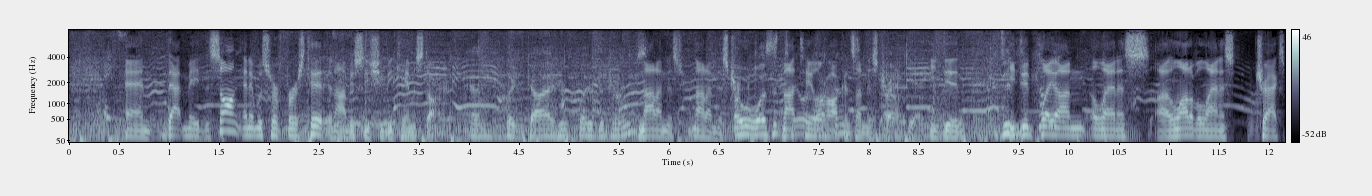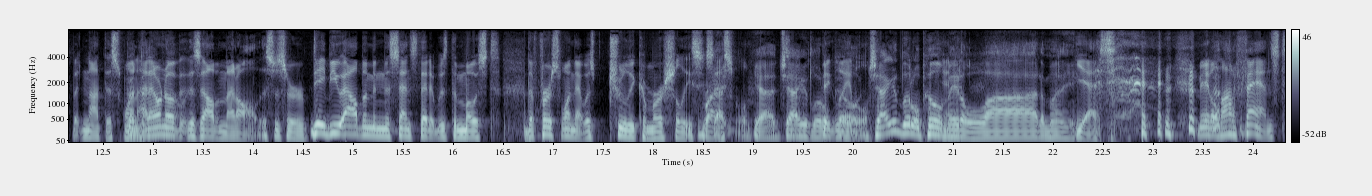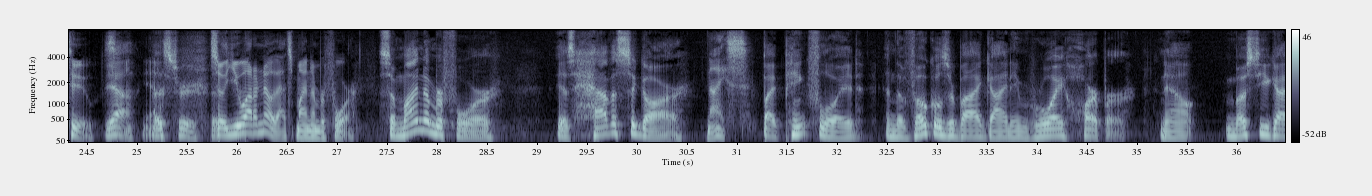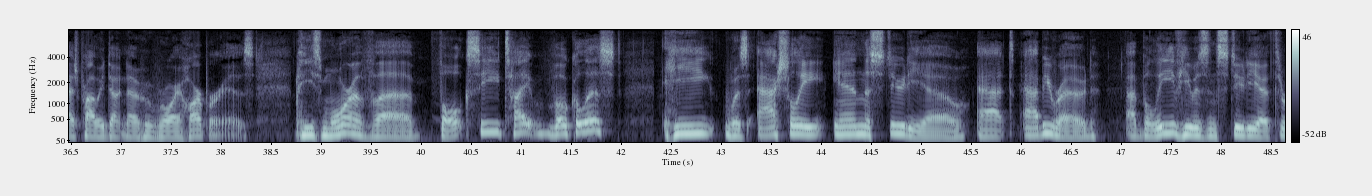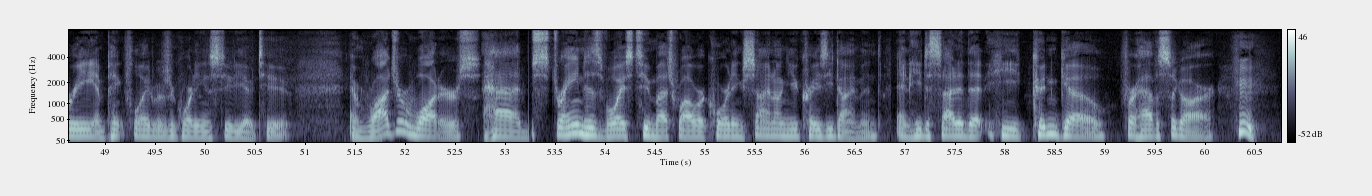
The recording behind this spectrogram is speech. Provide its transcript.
And that made the song, and it was her first hit, and obviously she became a star. And the guy who played the drums? Not on this, not on this track. Oh, was it not Taylor Taylor, Hawkins? Hawkins? on this track? Oh. Yeah, he did. Did he did play on Alanis, a lot of Alanis tracks, but not this one. I don't know this album at all. This was her debut album in the sense that it was the most, the first one that was truly commercially successful. Right. Yeah, Jagged So, Little big Pill. label. Jagged Little Pill made a lot of money. Yes, made a lot of fans too. So, Yeah, that's true. so That's you ought to know that's my number four. So my number four is Have a Cigar Nice. by Pink Floyd, and the vocals are by a guy named Roy Harper. Now, most of you guys probably don't know who Roy Harper is. He's more of a folksy type vocalist. He was actually in the studio at Abbey Road. I believe he was in Studio 3 and Pink Floyd was recording in Studio 2. And Roger Waters had strained his voice too much while recording Shine On You Crazy Diamond. And he decided that he couldn't go for Have a Cigar.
